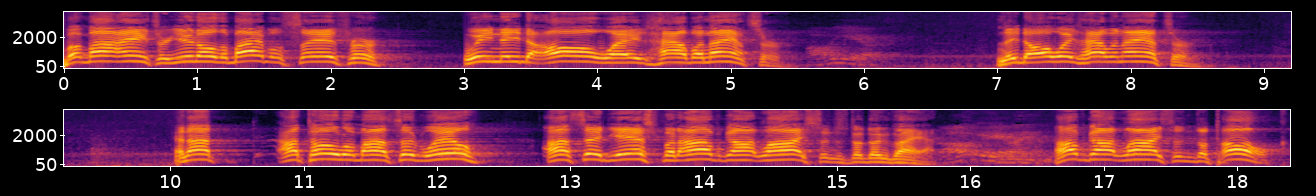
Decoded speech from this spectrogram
But my answer, you know, the Bible says for we need to always have an answer. Oh, yeah. Need to always have an answer. And I, I told them, I said, Well, I said, Yes, but I've got license to do that. I've got license to talk.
